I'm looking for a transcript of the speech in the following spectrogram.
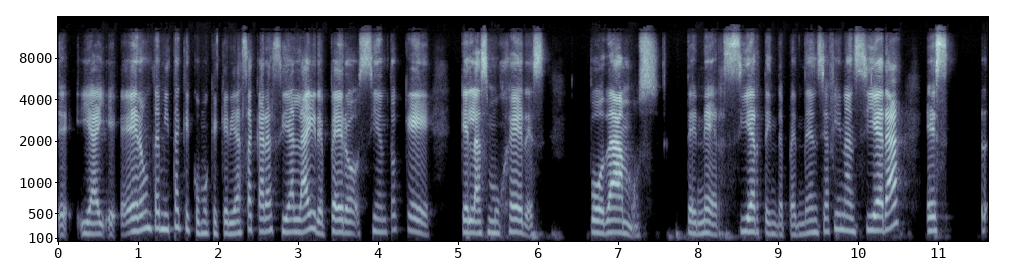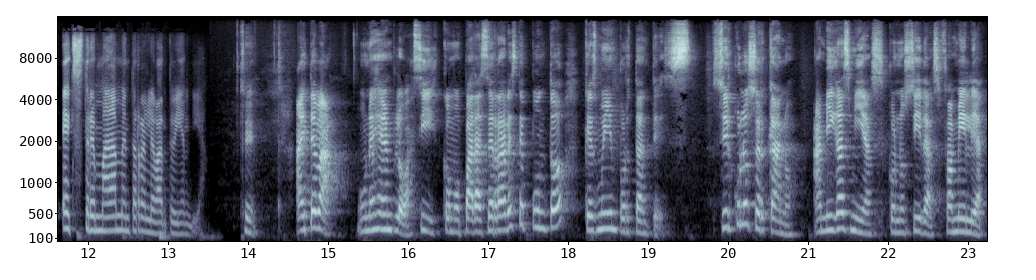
Eh, y ahí, era un temita que como que quería sacar así al aire, pero siento que, que las mujeres podamos tener cierta independencia financiera es extremadamente relevante hoy en día. Sí, ahí te va un ejemplo así, como para cerrar este punto que es muy importante. Círculo cercano, amigas mías, conocidas, familia,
